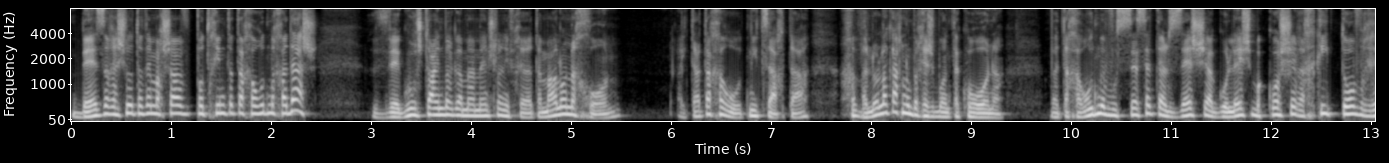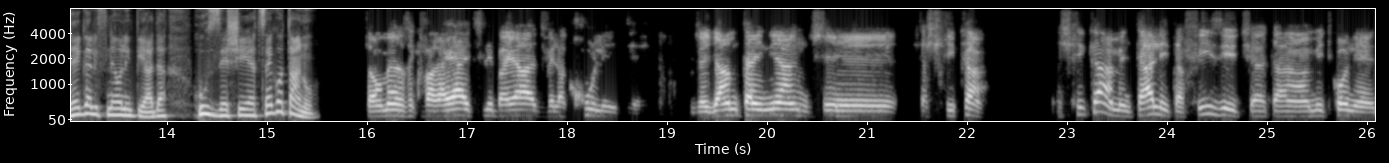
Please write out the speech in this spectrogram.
באיזה רשות אתם עכשיו פותחים את התחרות מחדש? וגור שטיינברג, המאמן של הנבחרת, אמר לו, נכון, הייתה תחרות, ניצחת, אבל לא לקחנו בחשבון את הקורונה. והתחרות מבוססת על זה שהגולש בכושר הכי טוב רגע לפני האולימפיאדה, הוא זה שייצג אותנו. אתה אומר, זה כבר היה אצלי ביד ולקחו לי את זה. וגם את העניין, ש... את השחיקה. השחיקה המנטלית, הפיזית, שאתה מתכונן.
